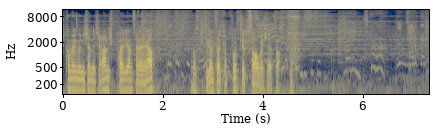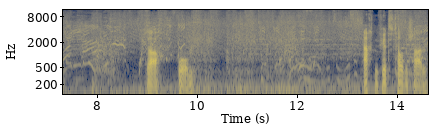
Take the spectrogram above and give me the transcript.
ich komme irgendwie nicht an dich ran ich prall die ganze zeit ab was mich die ganze zeit kaputt jetzt zauber ich einfach ja boom 48.000 Schaden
